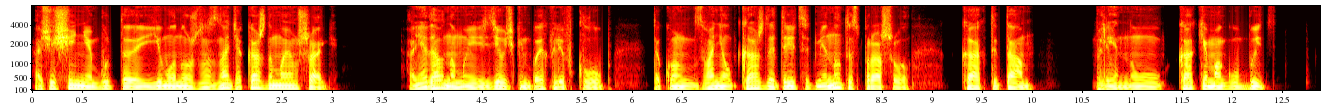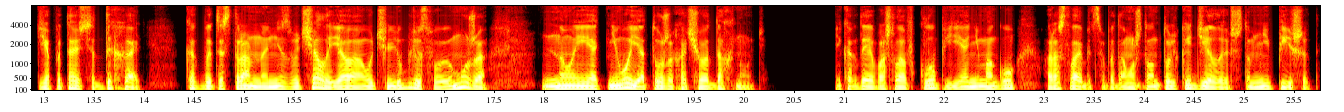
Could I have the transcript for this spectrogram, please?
ощущение, будто ему нужно знать о каждом моем шаге. А недавно мы с девочками поехали в клуб, так он звонил каждые 30 минут и спрашивал, «Как ты там?» «Блин, ну как я могу быть? Я пытаюсь отдыхать. Как бы это странно ни звучало, я очень люблю своего мужа, но и от него я тоже хочу отдохнуть. И когда я пошла в клуб, я не могу расслабиться, потому что он только делает, что мне пишет.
